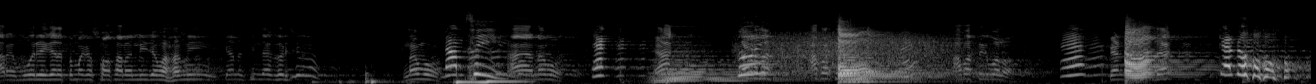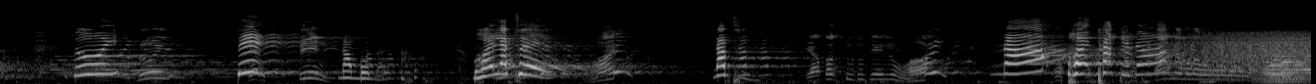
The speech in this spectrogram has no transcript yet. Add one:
আরে মরে গেলে তোমাকে শ্মশানে নিয়ে যাব। আমি কেন চিন্তা করছ? নামো। নামছি। হ্যাঁ নামো। এক। এক। আবার হ্যাঁ, আবার থেকে বলো। এক। প্যান্টটা দেখ। কেন? দুই। দুই। তিন। তিন। নামবো না। ভয় লাগছে। ভয়? এত ছোট চেরির ভয়? না ভয় থাকে না। না না না নামো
